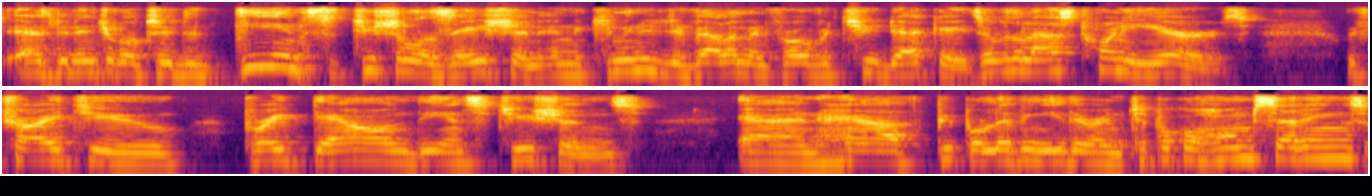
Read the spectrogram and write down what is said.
has been integral to the deinstitutionalization and community development for over two decades. Over the last 20 years, we've tried to break down the institutions and have people living either in typical home settings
